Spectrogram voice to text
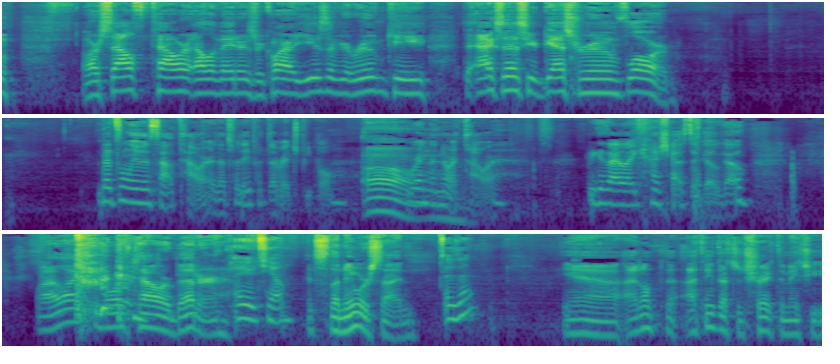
Our South Tower elevators require use of your room key to access your guest room floor. That. That's only in the South Tower. That's where they put the rich people. Oh, We're in the North Tower because I like Hash House a Go Go. I like the North Tower better. I do too. It's the newer side. Is it? Yeah, I don't. Th- I think that's a trick to make you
